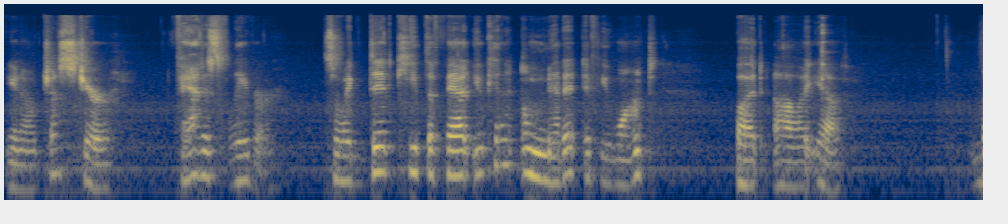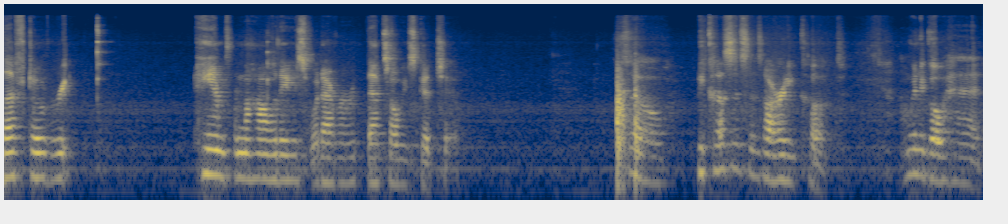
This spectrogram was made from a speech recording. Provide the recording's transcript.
you know, just your fattest flavor. So I did keep the fat. You can omit it if you want. But, uh, yeah. Leftover ham from the holidays, whatever, that's always good too. So, because this is already cooked, I'm going to go ahead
